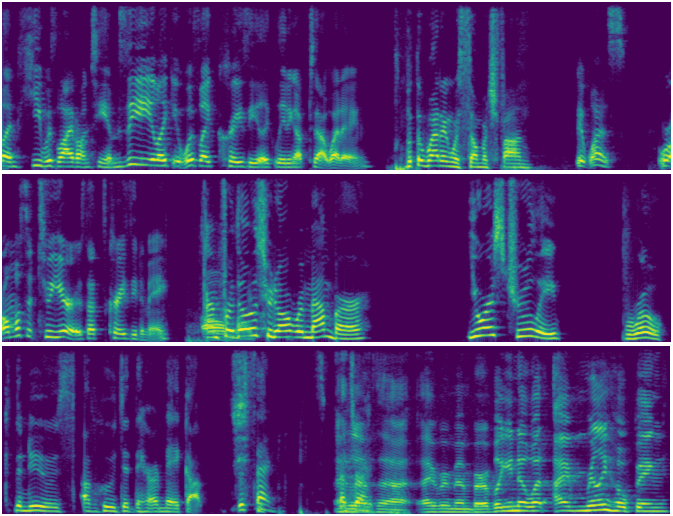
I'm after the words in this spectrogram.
time. and he was live on TMZ. Like it was like crazy like leading up to that wedding. But the wedding was so much fun. It was. We're almost at two years. That's crazy to me. And Oh for my those who don't remember, yours truly broke the news of who did the hair and makeup. Just saying. That's I love right. that. I remember. But you know what? I'm really hoping.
